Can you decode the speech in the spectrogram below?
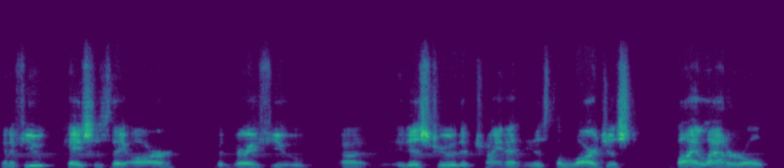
in a few cases, they are, but very few. Uh, it is true that China is the largest bilateral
